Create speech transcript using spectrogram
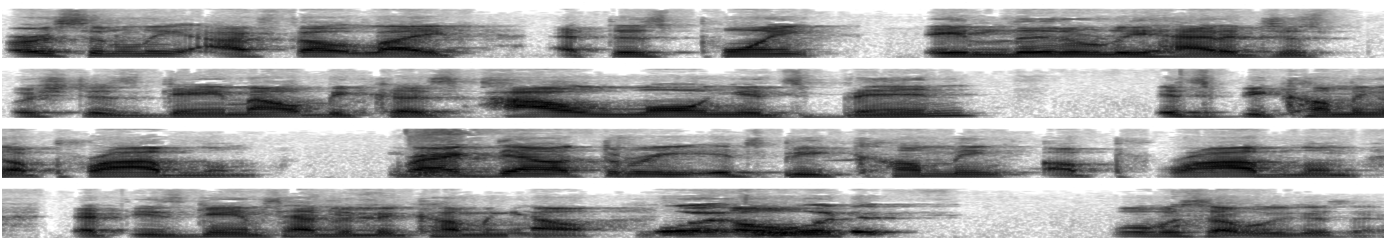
personally. I felt like at this point they literally had to just push this game out because how long it's been, it's becoming a problem. Crackdown three, it's becoming a problem that these games haven't been coming out. What So- what if What was up? What you gonna say?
